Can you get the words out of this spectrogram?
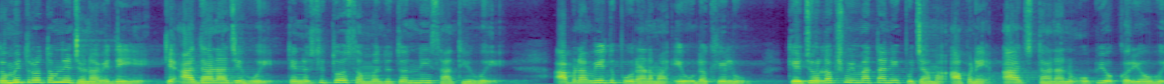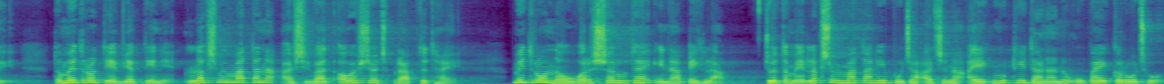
તો મિત્રો, તમને જણાવી દઈએ કે આ ધાણા જે હોય તેનો સીધો સંબંધ ધનની સાથે હોય. આપણા વેદ પુરાણમાં એવું લખેલું કે જો લક્ષ્મી માતાની પૂજામાં આપણે આ જ ધાણાનો ઉપયોગ કર્યો હોય, તો મિત્રો, તે વ્યક્તિને લક્ષ્મી માતાના આશીર્વાદ અવશ્ય જ પ્રાપ્ત થાય. મિત્રો, નવું વર્ષ શરૂ થાય એના પહેલાં, જો તમે લક્ષ્મી માતાની પૂજા અર્ચના આ એક મુઠ્ઠી ધાણાનો ઉપાય કરો છો,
